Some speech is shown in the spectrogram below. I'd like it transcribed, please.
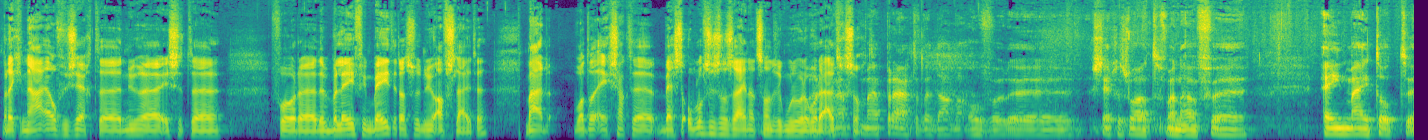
Maar dat je na 11 uur zegt, nu is het... voor de beleving beter als we het nu afsluiten. Maar wat de exacte beste oplossing zal zijn, dat zal natuurlijk moeten worden uitgezocht. Maar, praten we dan over, eh, zeg eens wat, vanaf 1 mei tot eh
